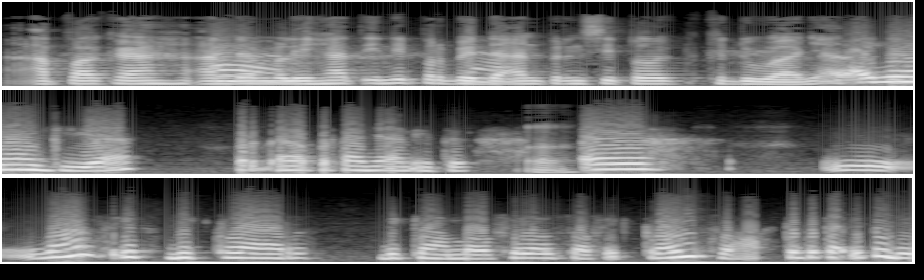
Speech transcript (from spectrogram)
apakah Anda Ah. melihat ini perbedaan prinsipal keduanya? atau- Lagi-lagi ya per- eh, pertanyaan itu. Ah. Eh, w- once it's declared become a philosophic Grundslag, ketika itu di,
